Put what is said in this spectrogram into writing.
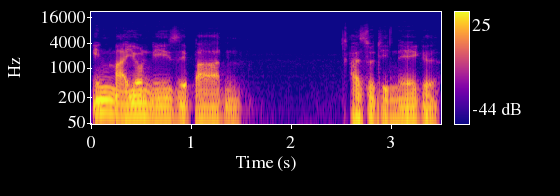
in Mayonnaise baden. Also die Nägel.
